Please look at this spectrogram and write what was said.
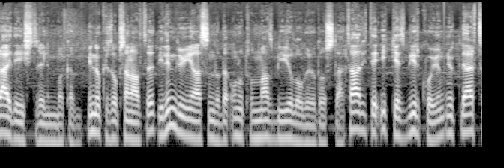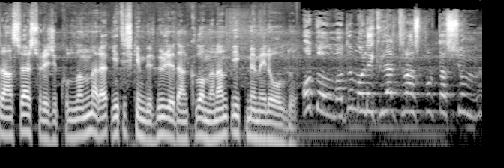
ray değiştirelim bakalım. 1996 bilim dünyasında da unutulmaz bir yıl oluyor dostlar. Tarihte ilk kez bir koyun nükleer transfer süreci kullanılarak yetişkin bir hücreden klonlanan ilk memeli oldu. O da olmadı moleküler transportasyon mu?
